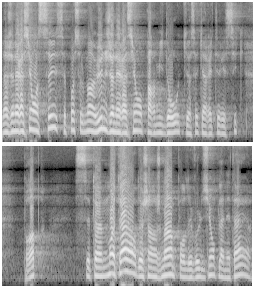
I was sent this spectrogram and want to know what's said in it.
la génération C, c'est pas seulement une génération parmi d'autres qui a ses caractéristiques propres. C'est un moteur de changement pour l'évolution planétaire.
